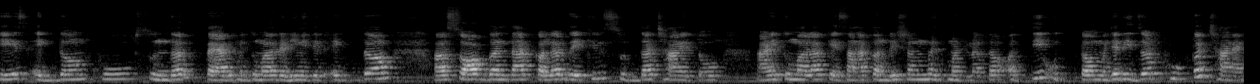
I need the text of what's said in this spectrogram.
केस एकदम खूप सुंदर तयार म्हणजे तुम्हाला रेडी मिळतील. एकदम सॉफ्ट बनतात. कलर देखील सुद्धा छान येतो. आणि तुम्हाला केसांना कंडिशन म्हटलं तर अति उत्तम म्हणजे रिझल्ट खूपच छान आहे.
